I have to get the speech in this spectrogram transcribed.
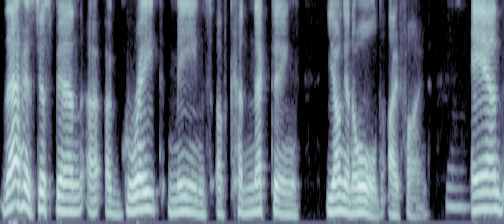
That has just been a, a great means of connecting young and old, I find. Mm. And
